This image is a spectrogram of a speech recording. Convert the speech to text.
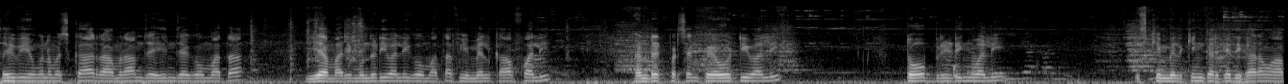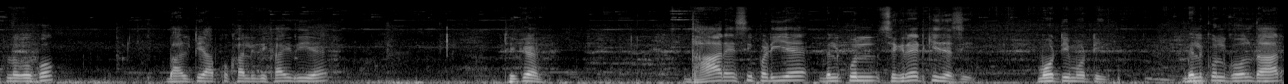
सभी भैया को नमस्कार। राम राम, जय हिंद, जय गौ माता। ये हमारी मुंदड़ी वाली गौ माता फीमेल काफ वाली 100% परसेंट प्योरिटी वाली टॉप ब्रीडिंग वाली। इसकी मिल्किंग करके दिखा रहा हूँ आप लोगों को। बाल्टी आपको खाली दिखाई दी है। ठीक है? धार ऐसी पड़ी है, बिल्कुल सिगरेट की जैसी मोटी मोटी बिल्कुल गोल धार।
